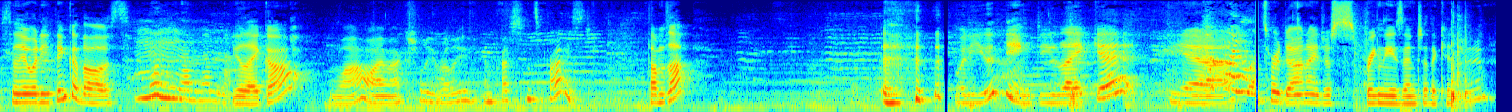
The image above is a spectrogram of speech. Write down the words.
So what do you think of those? You like them? Wow, I'm actually really impressed and surprised. Thumbs up? what do you think? Do you like it? Yeah. Once we're done, I just bring these into the kitchen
